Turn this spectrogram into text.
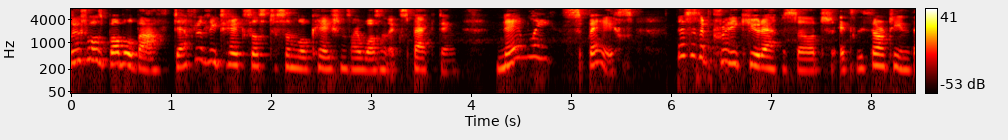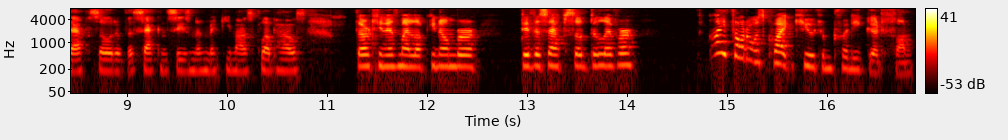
Pluto's bubble bath definitely takes us to some locations I wasn't expecting, namely space. This is a pretty cute episode. It's the 13th episode of the second season of Mickey Mouse Clubhouse. 13 is my lucky number. Did this episode deliver? I thought it was quite cute and pretty good fun.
